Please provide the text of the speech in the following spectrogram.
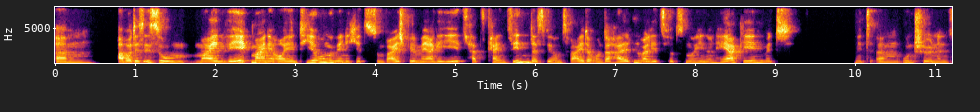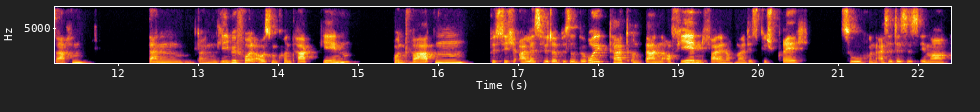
Ähm, aber das ist so mein Weg, meine Orientierung. Wenn ich jetzt zum Beispiel merke, jetzt hat es keinen Sinn, dass wir uns weiter unterhalten, weil jetzt wird es nur hin und her gehen mit, mit ähm, unschönen Sachen, dann, dann liebevoll aus dem Kontakt gehen und warten, bis sich alles wieder ein bisschen beruhigt hat und dann auf jeden Fall nochmal das Gespräch suchen. Also das ist immer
